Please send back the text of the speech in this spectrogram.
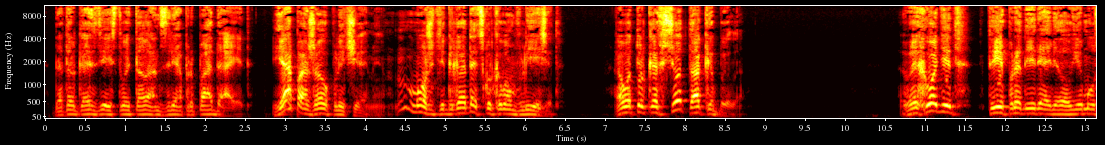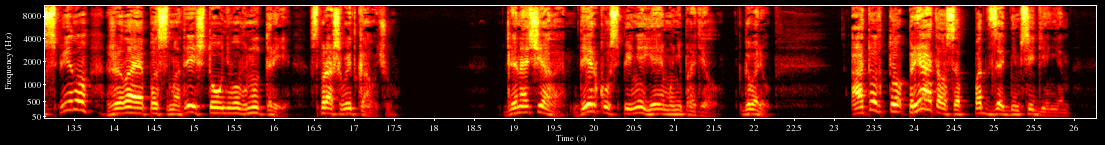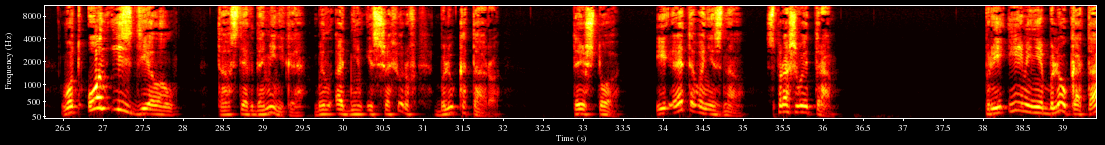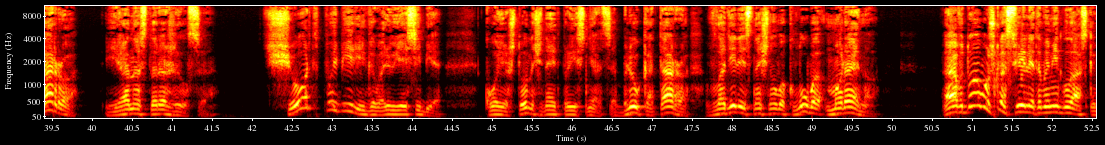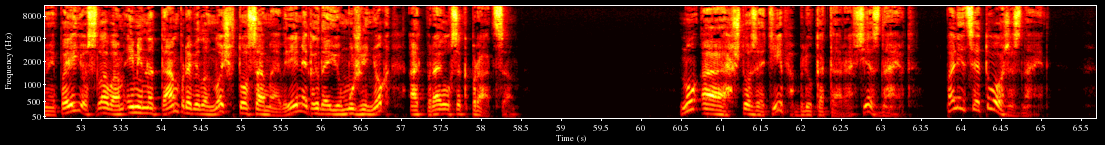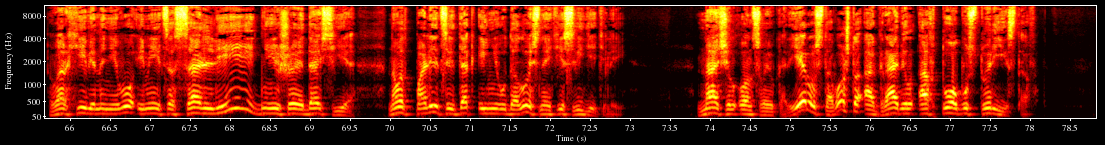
Да только здесь твой талант зря пропадает. Я пожал плечами. Можете гоготать, сколько вам влезет. А вот только все так и было. Выходит, ты продырявил ему спину, желая посмотреть, что у него внутри, спрашивает Каучу. Для начала дырку в спине я ему не проделал, говорю. А тот, кто прятался под задним сиденьем, вот он и сделал. Толстяк Доминика был одним из шоферов Блю Катаро, ты что, и этого не знал? спрашивает Трам. При имени Блю Катаро я насторожился. Черт побери, говорю я себе. Кое-что начинает проясняться. Блю Катаро владелец ночного клуба Морено. А вдовушка с фиолетовыми глазками, по ее словам, именно там провела ночь в то самое время, когда ее муженек отправился к праотцам. Ну, а что за тип Блюкатара, все знают. Полиция тоже знает. В архиве на него имеется солиднейшее досье, но вот полиции так и не удалось найти свидетелей. Начал он свою карьеру с того, что ограбил автобус туристов.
